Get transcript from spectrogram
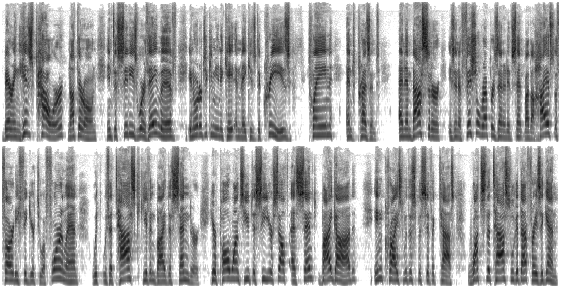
bearing his power, not their own, into cities where they live in order to communicate and make his decrees plain and present. An ambassador is an official representative sent by the highest authority figure to a foreign land with, with a task given by the sender. Here, Paul wants you to see yourself as sent by God in Christ with a specific task. What's the task? Look at that phrase again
